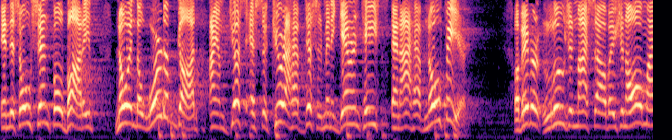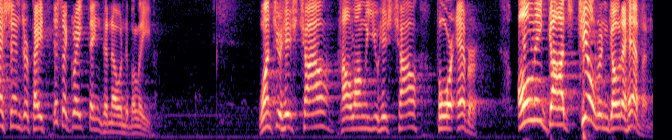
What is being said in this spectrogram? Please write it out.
in this old sinful body Knowing the Word of God, I am just as secure. I have just as many guarantees, and I have no fear of ever losing my salvation. All my sins are paid. It's a great thing to know and to believe. Once you're His child, how long are you His child? Forever. Only God's children go to heaven.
